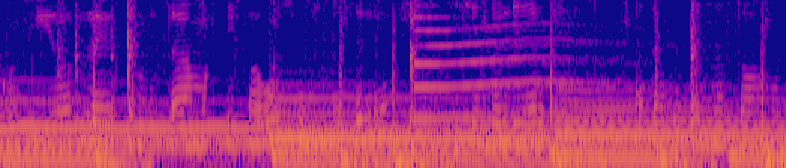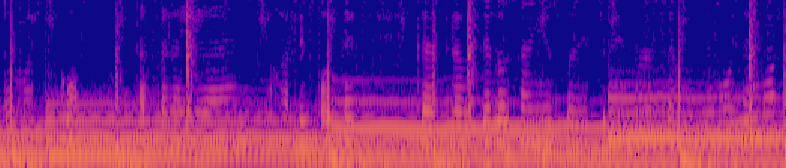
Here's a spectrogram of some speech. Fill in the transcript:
Consiguió reclutar a mortífagos uniéndosele y siendo el líder de estos, atormentando a todo el mundo mágico hasta la llegada del niño Harry Potter, que a través de los años fue destruyendo las armas de Voldemort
